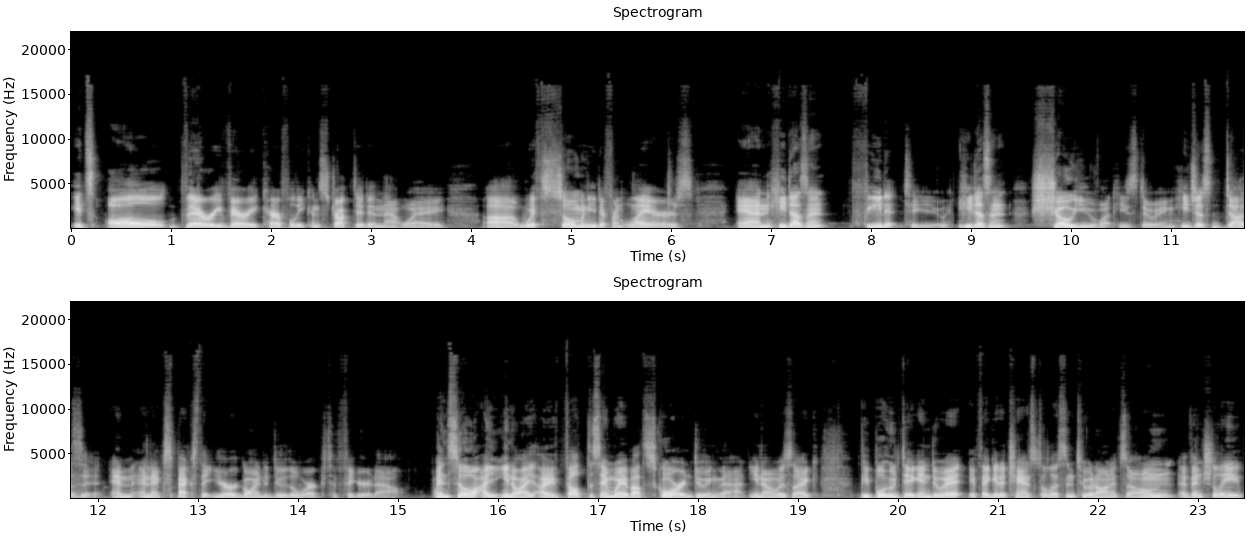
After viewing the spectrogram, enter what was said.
it's all very, very carefully constructed in that way uh, with so many different layers. And he doesn't feed it to you. He doesn't show you what he's doing. He just does it and and expects that you're going to do the work to figure it out. And so I, you know, I, I felt the same way about the score in doing that. You know, it was like people who dig into it, if they get a chance to listen to it on its own eventually,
